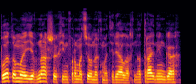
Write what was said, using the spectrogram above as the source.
Поэтому и в наших информационных материалах, на тренингах,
